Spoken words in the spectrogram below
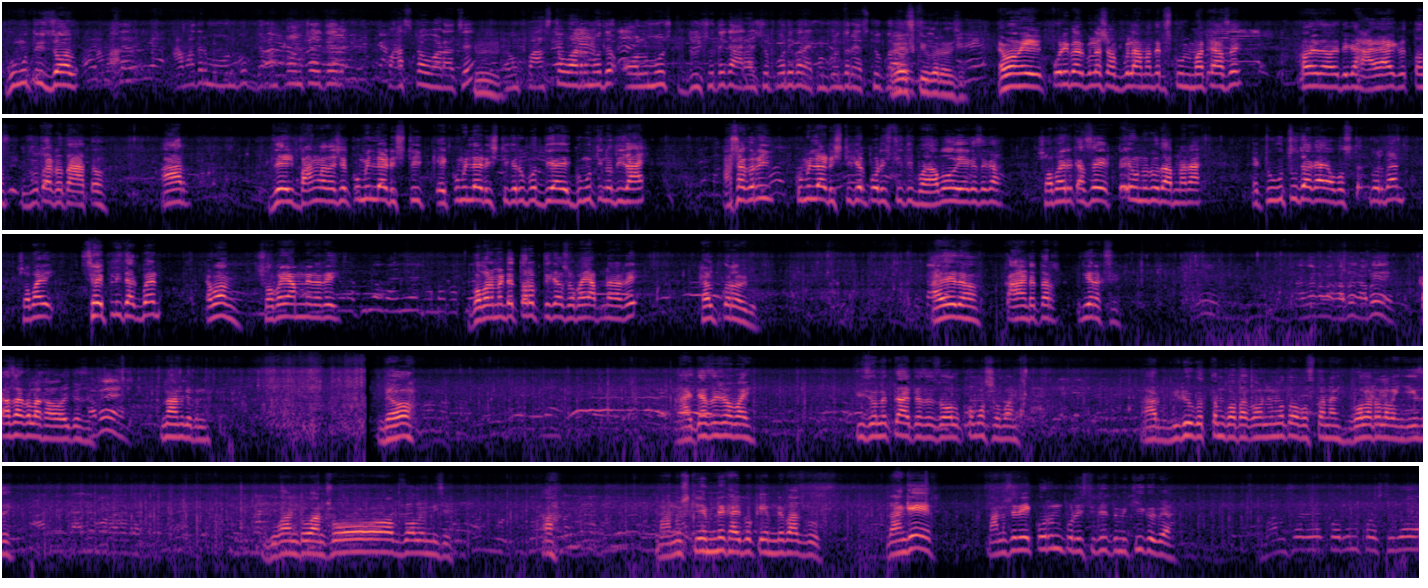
গুমতির জল। আমাদের আমাদের মোহনপুর গ্রাম পঞ্চায়েতের পাঁচটা ওয়ার্ড আছে এবং পাঁচটা ওয়ার্ডের মধ্যে অলমোস্ট দুইশো থেকে আড়াইশো পরিবার এখন পর্যন্ত রেস্কিউ করা রেস্কিউ করা হয়েছে। এবং এই পরিবারগুলো সবগুলো আমাদের স্কুল মাঠে আছে। হয়ে যাওয়ার দিকে হাই হাই করতেছে, জুতা টুতা আত আর যে এই বাংলাদেশের কুমিল্লা ডিস্ট্রিক্ট এই কুমিল্লা ডিস্ট্রিক্টের উপর দিয়ে এই গুমতি নদী যায়, আশা করি কুমিল্লা ডিস্ট্রিক্টের পরিস্থিতি ভয়াবহ হয়ে গেছে গা। সবার কাছে একটাই অনুরোধ আপনারা, একটু উঁচু জায়গায় অবস্থান করবেন, সবাই সেফলি থাকবেন এবং সবাই আপনারা গভর্নমেন্টের তরফ থেকে সবাই আপনারা হেল্প করা হইব। আর দেখো কারেন্টে তার দিয়ে রাখছে। খাবে খাবে। কাঁচা কলা খাওয়া হইতেছে। না আমি খেতাম না। দেহ আইতেছে সবাই। পিছনের তো আইতেছে জল কমর সমান। আর ভিডিও করতাম কথা কনের মতো অবস্থা নাই। গলা টলা ভেঙে গেছে। দোকান টোয়ান সব জলের নিচে। আহ মানুষ কেমনে খাইবো কেমনে বাঁচবো? রাঙ্গের মানুষের এই করুণ পরিস্থিতি তুমি কি করবে মানুষের এই করুণ পরিস্থিতিতে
